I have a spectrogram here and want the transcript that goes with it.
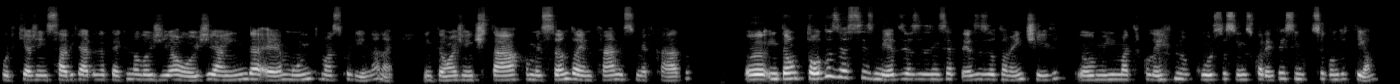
porque a gente sabe que a área da tecnologia hoje ainda é muito masculina, né? Então a gente está começando a entrar nesse mercado. Uh, então, todos esses medos e essas incertezas eu também tive. Eu me matriculei no curso, assim, nos 45 do segundo tempo.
